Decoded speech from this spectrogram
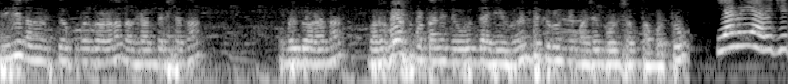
तिन्ही नगरसेवक उमेदवारांना नगराध्यक्षांना उमेदवारांना भरघोस मताने निवडून द्या ही विनंती करून मी माझे दोन शब्द थांबवतो. यावेळी आयोजित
